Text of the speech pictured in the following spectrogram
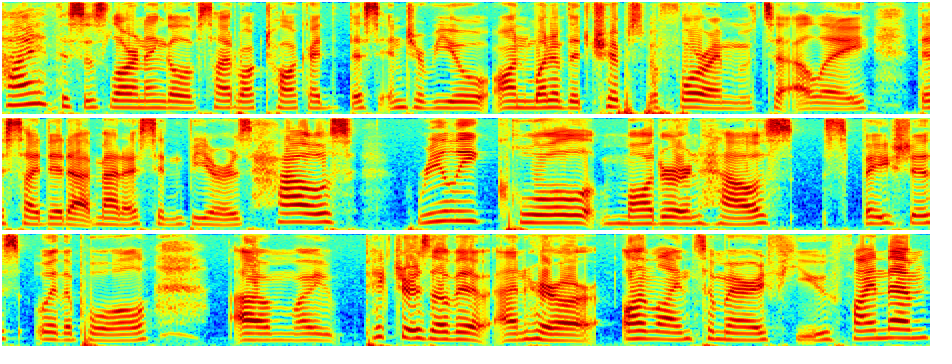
Hi, this is Lauren Engel of Sidewalk Talk. I did this interview on one of the trips before I moved to LA. This I did at Madison Beer's house. Really cool, modern house, spacious with a pool. Um, my pictures of it and her are online somewhere if you find them.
